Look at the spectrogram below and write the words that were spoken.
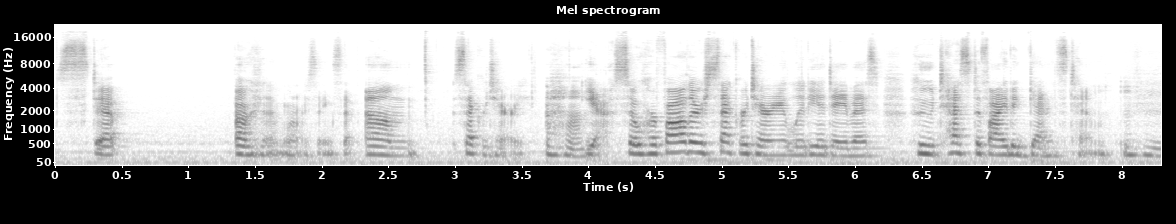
step. Oh, what am I saying? Step. Um, secretary. Uh-huh. Yeah, so her father's secretary, Lydia Davis, who testified against him. Mm-hmm.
